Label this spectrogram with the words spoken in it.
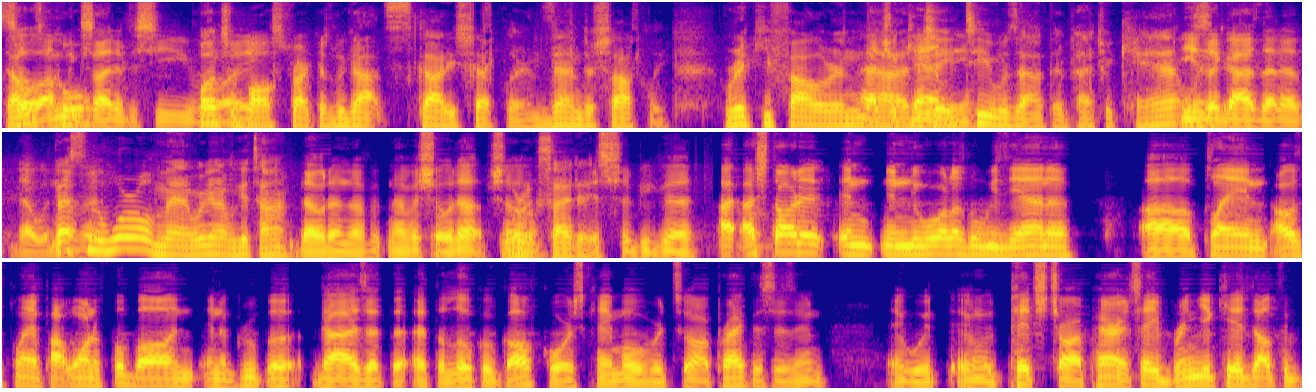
That so was I'm cool. excited to see Rory. Bunch of ball strikers. We got Scottie Scheffler and Xander Schauffele. Rickie Fowler and uh, JT was out there. Patrick Cantlay. These are guys that have, that would Best never in the world, man. We're gonna have a good time. that would have never, never showed up. So We're excited. It should be good. I, I started in, in New Orleans, Louisiana, uh, playing. I was playing Pop Warner football, and, and a group of guys at the at the local golf course came over to our practices and and would and would pitch to our parents, "Hey, bring your kids out to,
